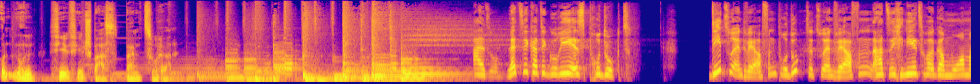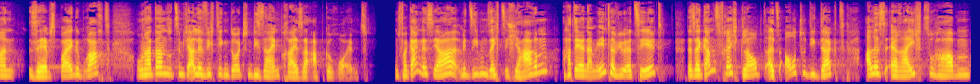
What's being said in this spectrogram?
Und nun viel, viel Spaß beim Zuhören. Also, letzte Kategorie ist Produkt. Die zu entwerfen, Produkte zu entwerfen, hat sich Nils Holger Moormann selbst beigebracht und hat dann so ziemlich alle wichtigen deutschen Designpreise abgeräumt. Und vergangenes Jahr mit 67 Jahren hat er in einem Interview erzählt, dass er ganz frech glaubt, als Autodidakt alles erreicht zu haben,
